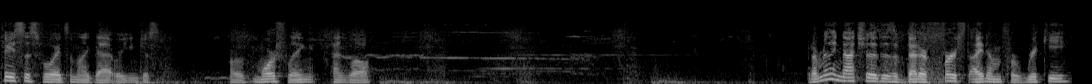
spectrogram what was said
Faceless Void, something like that, where you can just, or Morphling as well. But I'm really not sure that there's a better first item for Riki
